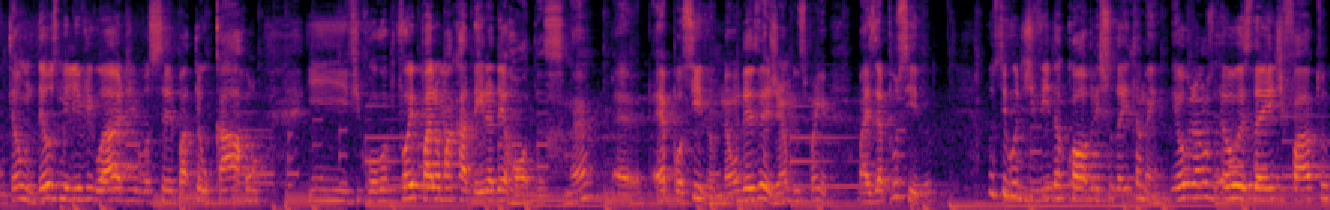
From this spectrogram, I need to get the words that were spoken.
Então, Deus me livre e guarde, você bateu o carro e ficou, foi para uma cadeira de rodas, né? É, é possível, não desejamos isso para mas é possível. O seguro de vida cobre isso daí também. Eu já, eu isso daí de fato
